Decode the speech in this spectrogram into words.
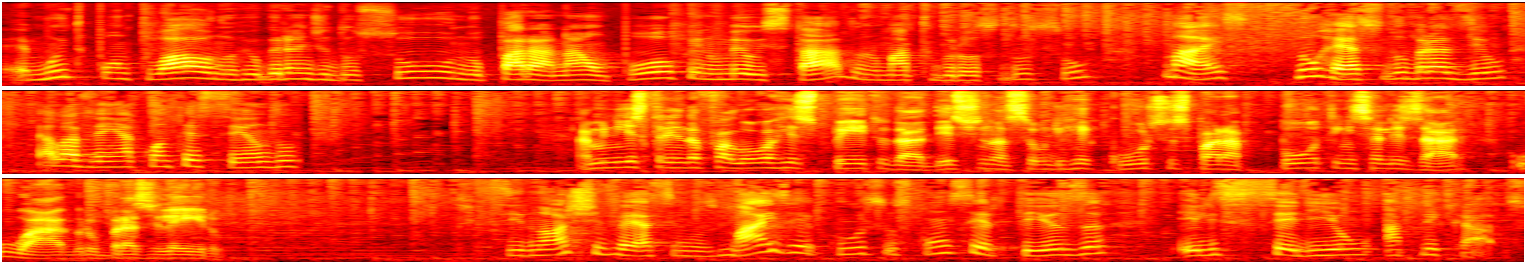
é muito pontual no Rio Grande do Sul, no Paraná um pouco e no meu estado, no Mato Grosso do Sul, mas no resto do Brasil ela vem acontecendo a ministra ainda falou a respeito da destinação de recursos para potencializar o agro brasileiro. Se nós tivéssemos mais recursos, com certeza eles seriam aplicados.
